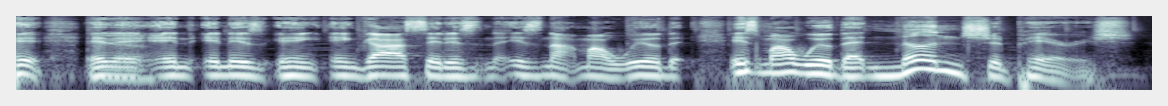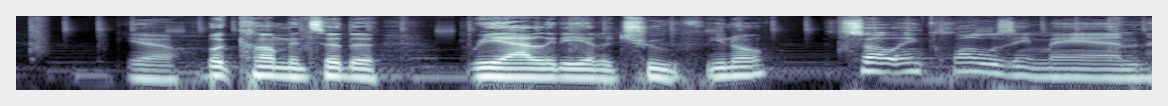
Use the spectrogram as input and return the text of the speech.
Yeah, and, yeah. and and is and, and God said it's it's not my will that it's my will that none should perish, Yeah. but come into the reality of the truth. You know? So in closing, man,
